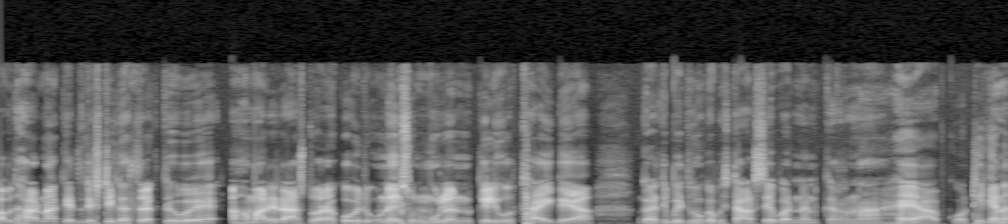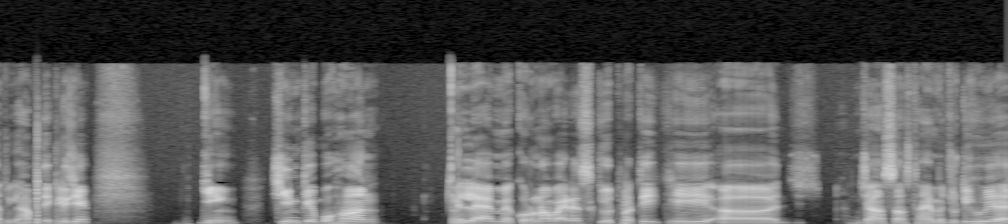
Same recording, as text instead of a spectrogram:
अवधारणा के दृष्टिगत रखते हुए हमारे राष्ट्र द्वारा कोविड उन्नीस उन्मूलन के लिए उठाई गया गतिविधियों का विस्तार से वर्णन करना है आपको, ठीक है ना? तो यहाँ पर देख लीजिए कि चीन के वुहान लैब में कोरोना वायरस की उत्पत्ति की जाँच संस्थाएँ में जुटी हुई है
